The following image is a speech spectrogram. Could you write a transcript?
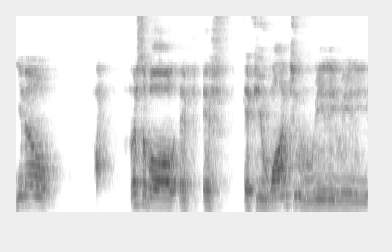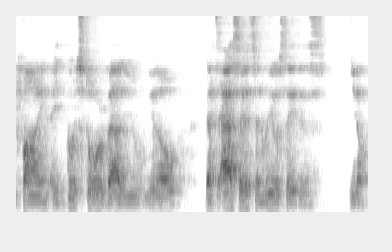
You know, first of all, if if if you want to really really find a good store value, you know, that's assets and real estate is, you know,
